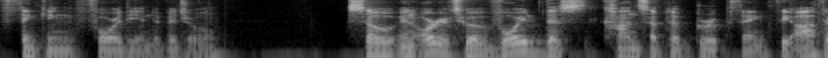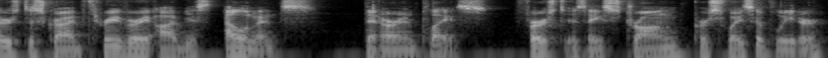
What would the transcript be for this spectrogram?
thinking for the individual. So, in order to avoid this concept of groupthink, the authors describe three very obvious elements that are in place. First is a strong, persuasive leader.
